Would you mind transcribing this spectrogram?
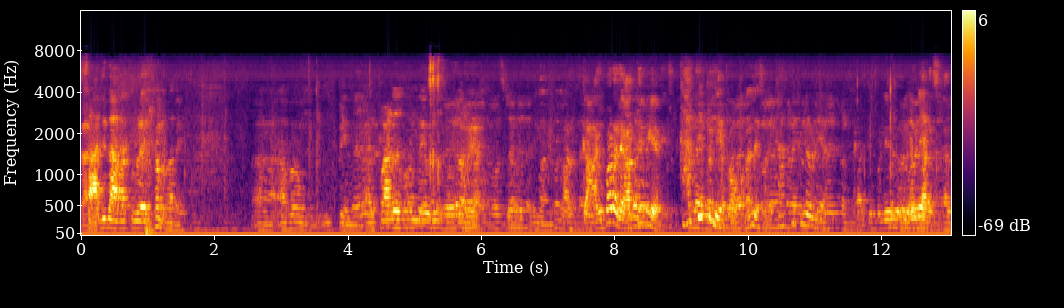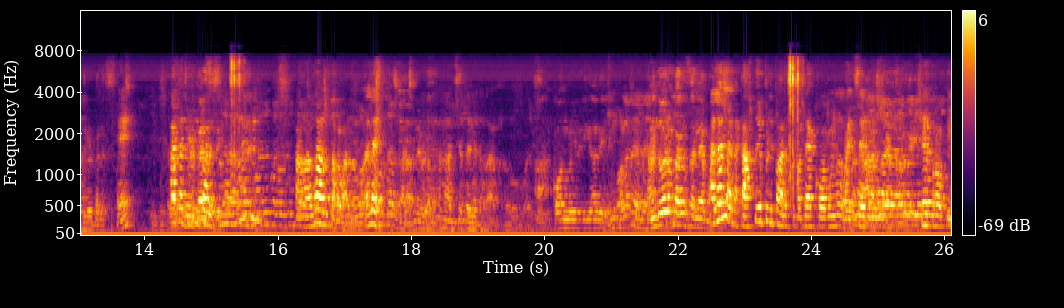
സാജിദ്. ആറാത്തുഴ എന്നാണ് പിന്നെ അൽപ്പാട് കൊണ്ട് ഒരു എന്താ പറയാ. കാൽപ്പാടല്ലേ കാത്തിപ്പള്ളിയാണ് കാത്തിപ്പള്ളിയാ proper അല്ലേ? സാറേ കാത്തിപ്പള്ളി എവിടെയാ? കാത്തിപ്പള്ളി എവിടെയാ? പാലസ് കാത്തിപ്പള്ളി അതാണ്. തറവാട് അല്ലേ? അച്ഛന്റെ അനന്തപുരം പാലസ് അല്ലേ? കാത്തിപ്പള്ളി പാലസ് മറ്റേ ആ കോർണർ റൈറ്റ് സൈഡിൽ ക്ഷേത്രമൊക്കെ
